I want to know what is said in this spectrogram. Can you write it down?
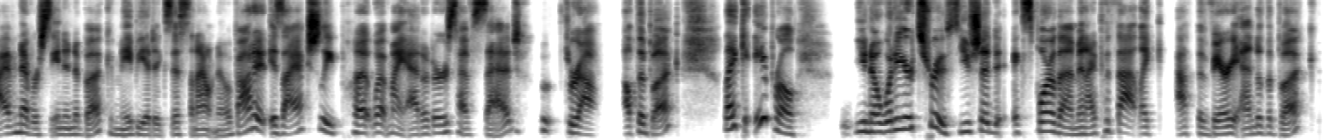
I've never seen in a book, and maybe it exists and I don't know about it, is I actually put what my editors have said throughout the book. Like, April, you know, what are your truths? You should explore them. And I put that like at the very end of the book,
